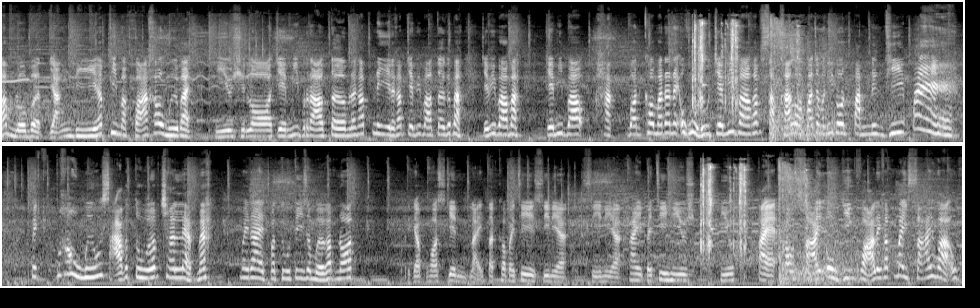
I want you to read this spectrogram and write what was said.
ลัมโรเบิร์ตยังดีครับที่มาคว้าเข้ามือไปฮิวชิลอเจมี่บราวน์เติมแล้วครับนี่แหละครับเจมี่บราวน์เติมขึ้นมาเจมี่บราวน์มาเจมี่บราวน์หักบอลเข้ามาด้านในโอ้โหดูเจมี่บราวน์ครับสับขาหลอกมาจังหวะนี้โดนปั่นหนึ่งทีแม่ไปเข้ามือสาประตูครับชันแลบไหมไม่ได้ประตูตีเสมอครับน็อตครับฮอสกินไหลตัดเข้าไปที่ซีเนียซีเนียให้ไปที่ฮิวฮิวแตะเข้าซ้ายโอ้ยิงขวาเลยครับไม่ซ้ายว่ะโอ้โห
